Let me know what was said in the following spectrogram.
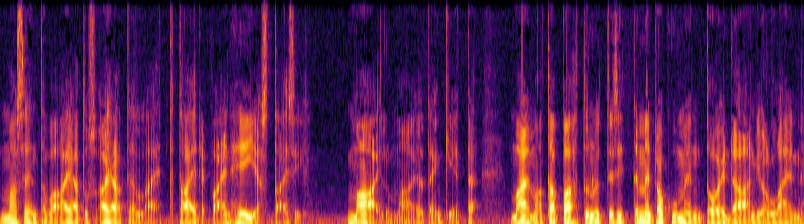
masentava ajatus ajatella, että taide vain heijastaisi maailmaa jotenkin, että maailma on tapahtunut ja sitten me dokumentoidaan jollain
